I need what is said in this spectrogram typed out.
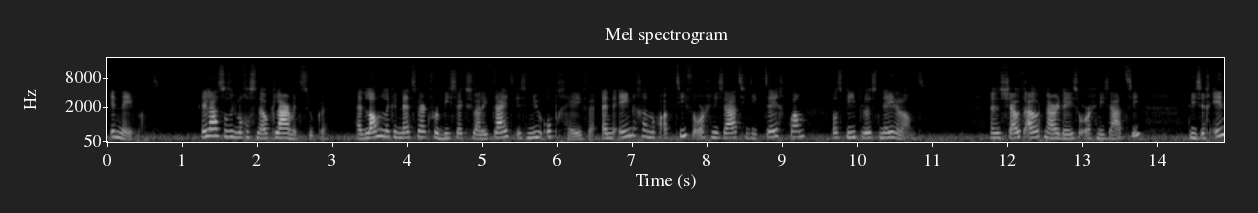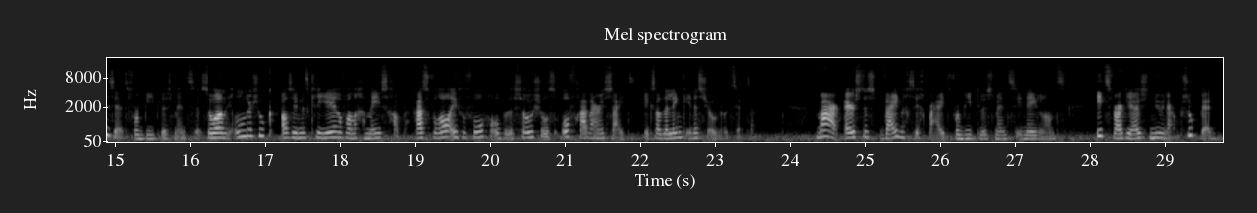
in Nederland. Helaas was ik nogal snel klaar met zoeken. Het landelijke netwerk voor biseksualiteit is nu opgeheven en de enige nog actieve organisatie die ik tegenkwam was B Nederland. Een shout-out naar deze organisatie die zich inzet voor B mensen, zowel in onderzoek als in het creëren van een gemeenschap. Ga ze vooral even volgen op de socials of ga naar hun site. Ik zal de link in de show notes zetten. Maar er is dus weinig zichtbaarheid voor B mensen in Nederland. Iets waar ik juist nu naar op zoek ben.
